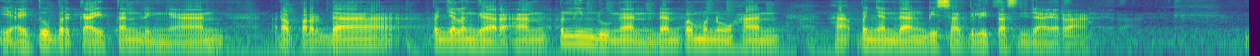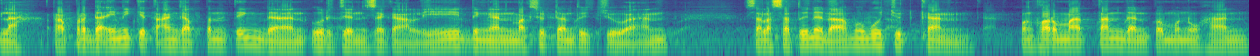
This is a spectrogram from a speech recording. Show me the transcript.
yaitu berkaitan dengan Raperda penyelenggaraan pelindungan dan pemenuhan hak penyandang disabilitas di daerah. Lah, Raperda ini kita anggap penting dan urgent sekali dengan maksud dan tujuan salah satunya adalah mewujudkan penghormatan dan pemenuhan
